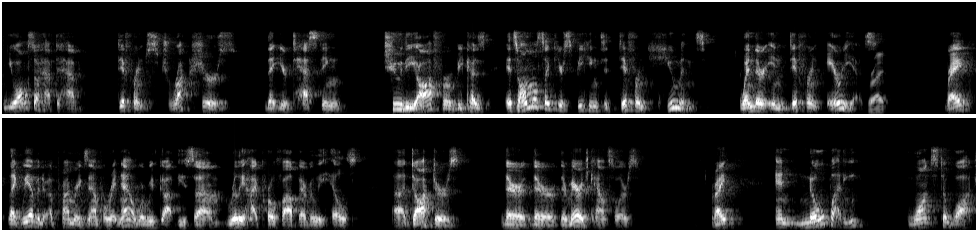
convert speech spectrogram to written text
you also have to have different structures that you're testing to the offer because it's almost like you're speaking to different humans when they're in different areas Right. right? Like we have a, a primary example right now where we've got these um, really high profile Beverly Hills uh, doctors, they're, they're, they're marriage counselors, right? And nobody wants to watch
